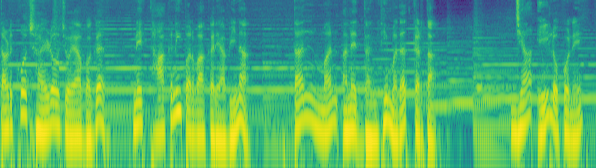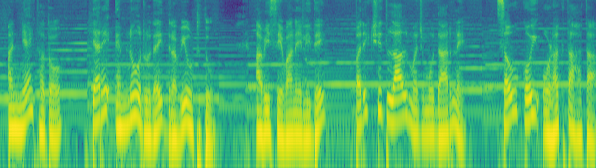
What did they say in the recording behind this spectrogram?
તડકો છાંયડો જોયા વગર ને થાકની પરવા કર્યા વિના તન, મન અને ધનથી મદદ કરતા. જ્યાં એ લોકોને અન્યાય થતો ત્યારે એમનું હૃદય દ્રવી ઉઠતું. આવી સેવાને લીધે પરીક્ષિતલાલ મજમુદારને સૌ કોઈ ઓળખતા હતા.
